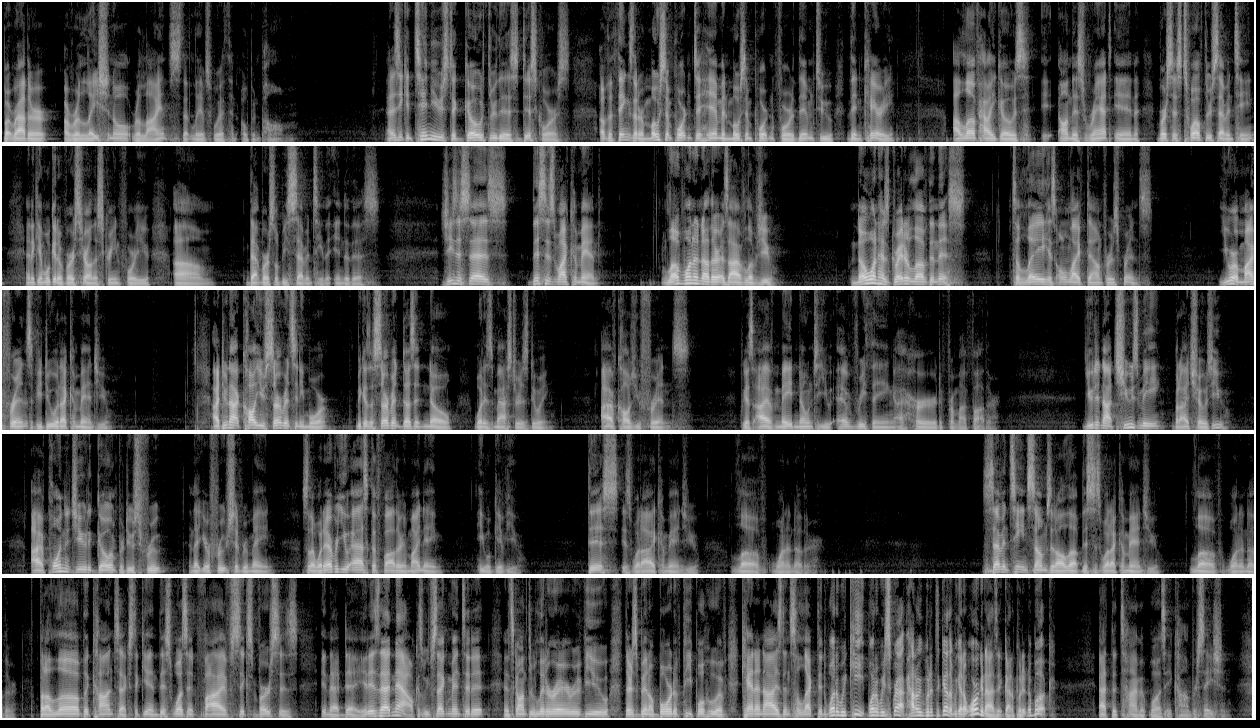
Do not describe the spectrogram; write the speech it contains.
but rather a relational reliance that lives with an open palm. And as he continues to go through this discourse of the things that are most important to him and most important for them to then carry, I love how he goes on this rant in verses 12 through 17. And again, we'll get a verse here on the screen for you. Um, that verse will be 17, the end of this. Jesus says, This is my command love one another as I have loved you. No one has greater love than this to lay his own life down for his friends. You are my friends if you do what I command you. I do not call you servants anymore because a servant doesn't know what his master is doing. I have called you friends because I have made known to you everything I heard from my Father. You did not choose me, but I chose you. I appointed you to go and produce fruit, and that your fruit should remain, so that whatever you ask the Father in my name, he will give you. This is what I command you love one another. 17 sums it all up. This is what I command you love one another. But I love the context. Again, this wasn't five, six verses in that day. It is that now because we've segmented it. It's gone through literary review. There's been a board of people who have canonized and selected what do we keep? What do we scrap? How do we put it together? We got to organize it, got to put it in a book. At the time, it was a conversation.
